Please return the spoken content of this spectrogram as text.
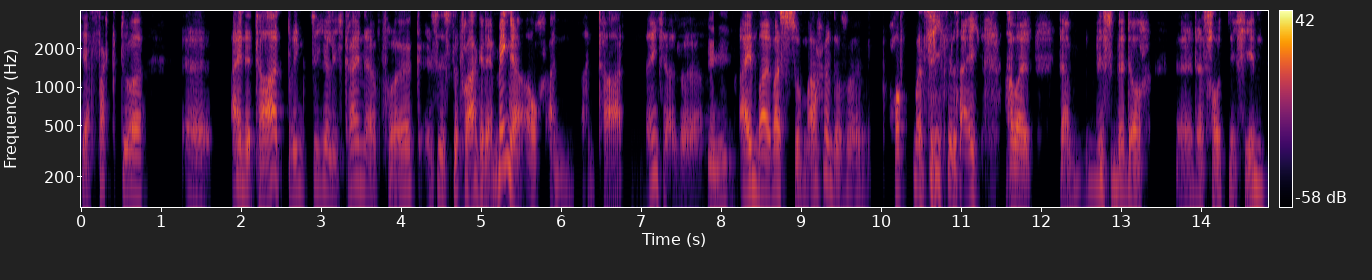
der Faktor, äh, eine Tat bringt sicherlich keinen Erfolg. Es ist eine Frage der Menge auch an, an Taten. Nicht? Also mhm. einmal was zu machen, das hofft man sich vielleicht, aber da wissen wir doch, äh, das haut nicht hin.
